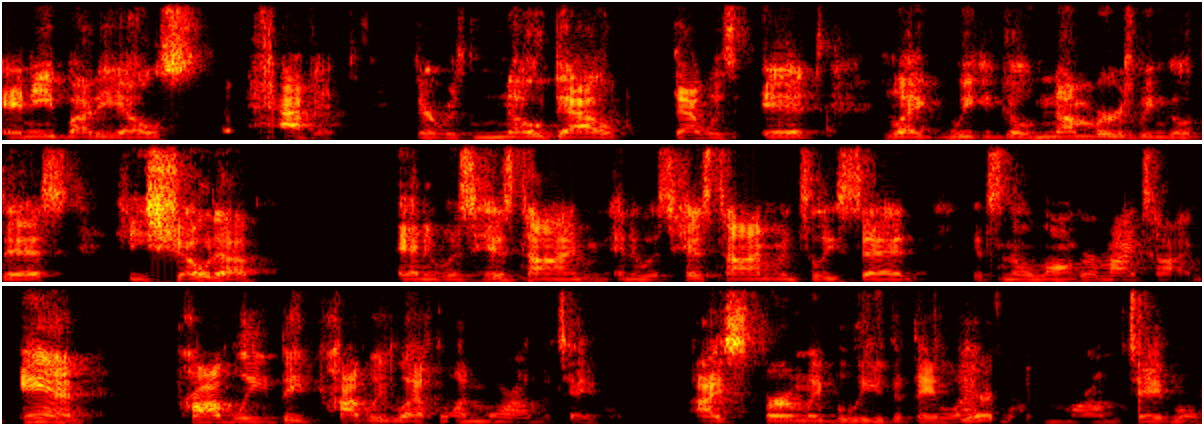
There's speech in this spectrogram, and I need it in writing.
anybody else have it. There was no doubt that was it. Like we could go numbers, we can go this. He showed up and it was his time and it was his time until he said it's no longer my time. And probably they probably left one more on the table. I firmly believe that they left one more on the table.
